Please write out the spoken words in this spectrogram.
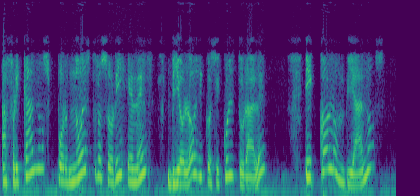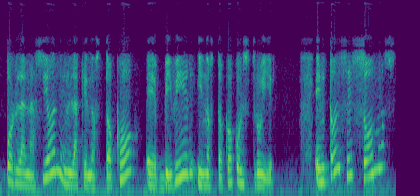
africanos por nuestros orígenes biológicos y culturales y colombianos por la nación en la que nos tocó eh, vivir y nos tocó construir. Entonces somos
